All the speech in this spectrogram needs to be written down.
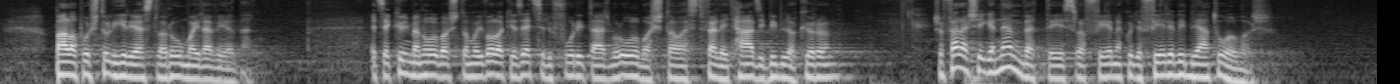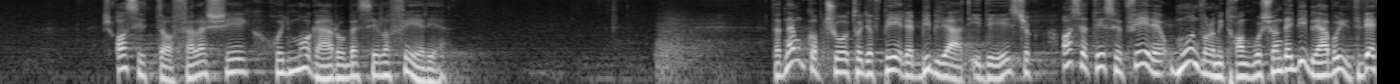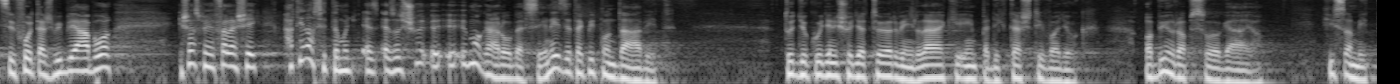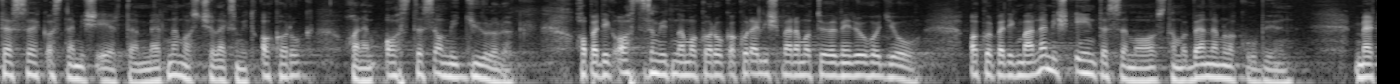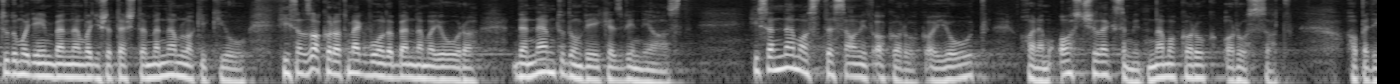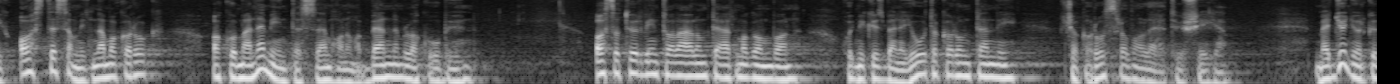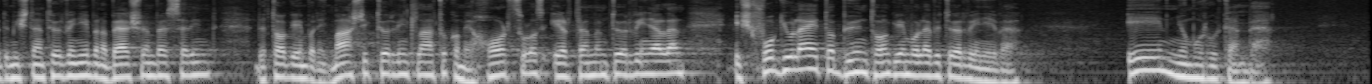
Pálapostól írja ezt a római levélben. Egyszer könyvben olvastam, hogy valaki az egyszerű fordításból olvasta ezt fel egy házi biblia körön, és a felesége nem vette észre a férnek, hogy a férje Bibliát olvas. És azt hitte a feleség, hogy magáról beszél a férje. Tehát nem kapcsolt, hogy a férje Bibliát idéz, csak azt vett észre, hogy férje mond valamit hangosan, de egy Bibliából, egy egyszerű folytás Bibliából, és azt mondja a feleség, hát én azt hittem, hogy ez, ez a, ő, ő magáról beszél. Nézzétek, mit mond Dávid. Tudjuk ugyanis, hogy a törvény lelki, én pedig testi vagyok. A bűn rabszolgája. Hisz amit teszek, azt nem is értem, mert nem azt cselekszem, amit akarok, hanem azt teszem, amit gyűlölök. Ha pedig azt teszem, amit nem akarok, akkor elismerem a törvényről, hogy jó. Akkor pedig már nem is én teszem azt, hanem a bennem lakó bűn. Mert tudom, hogy én bennem, vagyis a testemben nem lakik jó, hiszen az akarat megvolna bennem a jóra, de nem tudom véghez vinni azt. Hiszen nem azt teszem, amit akarok, a jót, hanem azt cselekszem, amit nem akarok, a rosszat. Ha pedig azt teszem, amit nem akarok, akkor már nem én teszem, hanem a bennem lakó bűn. Azt a törvényt találom tehát magamban, hogy miközben a jót akarom tenni, csak a rosszra van lehetőségem. Mert gyönyörködöm Isten törvényében a belső ember szerint, de tagjaimban egy másik törvényt látok, amely harcol az értelmem törvény ellen, és fogjul ejt a bűn tagjaimban levő törvényével. Én nyomorult ember.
